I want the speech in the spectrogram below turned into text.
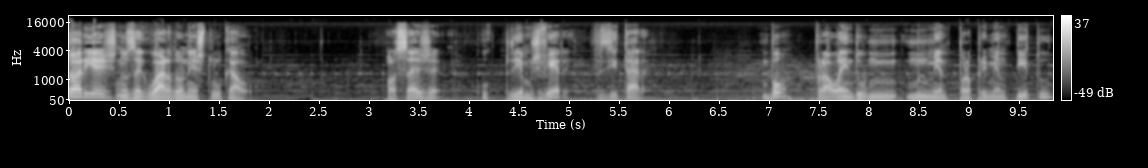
Histórias nos aguardam neste local? Ou seja, o que podemos ver, visitar? Bom, para além do monumento propriamente dito,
